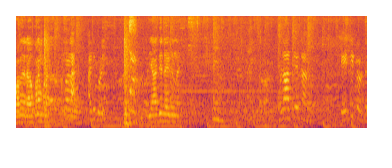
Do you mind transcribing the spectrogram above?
പറഞ്ഞുതരാം അഭിപ്രായം പറ. അടിപൊളി. നീ ആദ്യമായിട്ട് ആദ്യമായിട്ടാണ് കേട്ടിട്ടുണ്ട്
